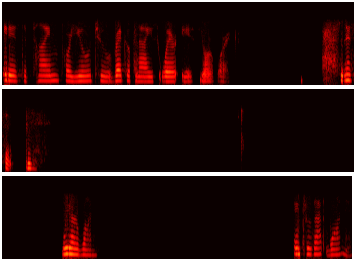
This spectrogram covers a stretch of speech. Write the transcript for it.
it is the time for you to recognize where is your work. Listen. We are one. And through that oneness,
